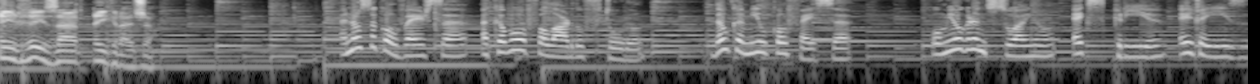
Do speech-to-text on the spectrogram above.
Enraizar a Igreja. A nossa conversa acabou a falar do futuro. D. Camilo confessa: O meu grande sonho é que se crie, enraize,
